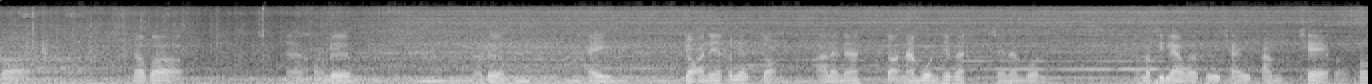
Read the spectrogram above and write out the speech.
ก็แล้วก็อ่าของเดิมของเดิม ไอ้เจาะเนี่ยเขาเรียกเจาะอะไรนะเจาะน้ำวนใช่ปะใช้น้ำวนรอบที่แล้วก็คือใช้ปั๊มแช่ของพ่อ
